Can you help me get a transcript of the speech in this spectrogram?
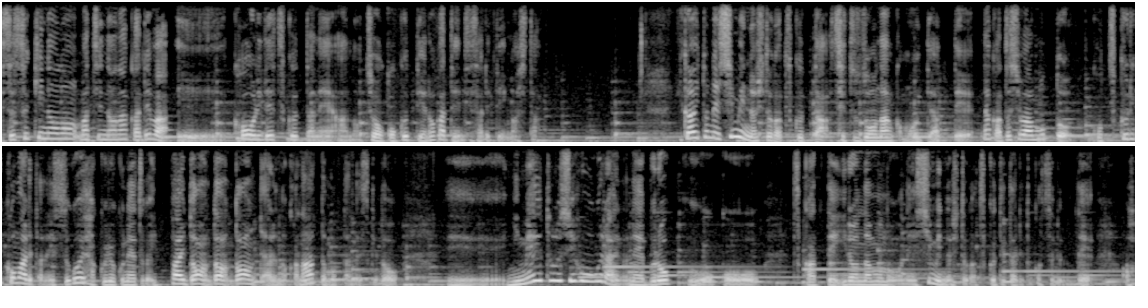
すすきのの町の中では、えー、氷で作ったねあの彫刻っていうのが展示されていました。意外とね市民の人が作った雪像なんかも置いてあってなんか私はもっとこう作り込まれたねすごい迫力のやつがいっぱいドンドンドンってあるのかなと思ったんですけど、えー、2メートル四方ぐらいのねブロックをこう使っていろんなものをね市民の人が作ってたりとかするんであ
